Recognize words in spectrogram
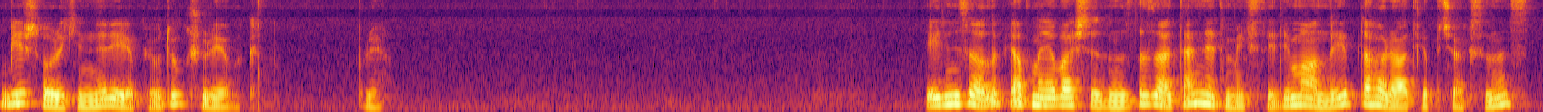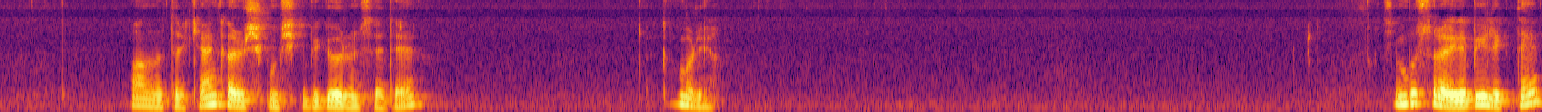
bir sonrakini nereye yapıyorduk şuraya bakın Elinize alıp yapmaya başladığınızda zaten ne demek istediğimi anlayıp daha rahat yapacaksınız. Anlatırken karışıkmış gibi görünse de. Bakın buraya. Şimdi bu sırayla birlikte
